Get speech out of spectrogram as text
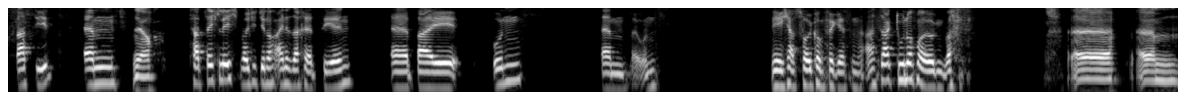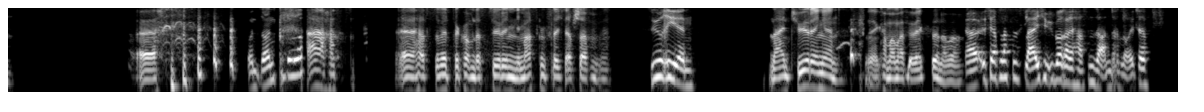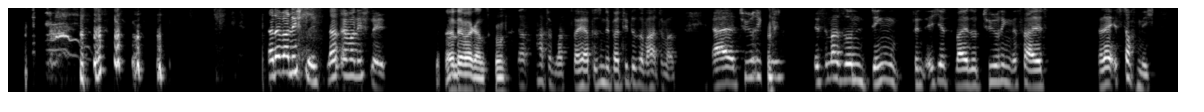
Basti, ähm, Ja, tatsächlich wollte ich dir noch eine Sache erzählen. Äh, bei uns, ähm, bei uns. Nee, ich hab's vollkommen vergessen. Ah, sag du noch mal irgendwas. äh, ähm, äh, Und sonst so? ah, hast, äh, hast du mitbekommen, dass Thüringen die Maskenpflicht abschaffen will? Syrien. Nein, Thüringen. Kann man mal verwechseln, aber Ja, ist ja fast das Gleiche. Überall hassen sie andere Leute. Ja, der war nicht schlecht, ne? Der war nicht schlecht. Ja, der war ganz gut. Ja, hatte was. Zwei Herpes und Hepatitis, aber hatte was. Ja, Thüringen ist immer so ein Ding, finde ich jetzt, weil so Thüringen ist halt, na, da ist doch nichts.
